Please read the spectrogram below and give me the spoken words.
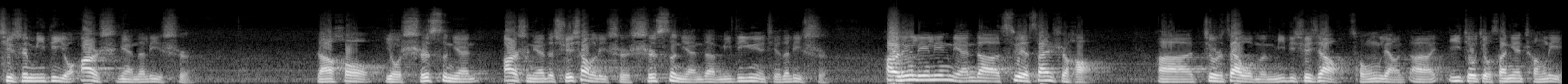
其实迷笛有二十年的历史，然后有十四年、二十年的学校的历史，十四年的迷笛音乐节的历史。二零零零年的四月三十号，啊，就是在我们迷笛学校从两呃一九九三年成立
